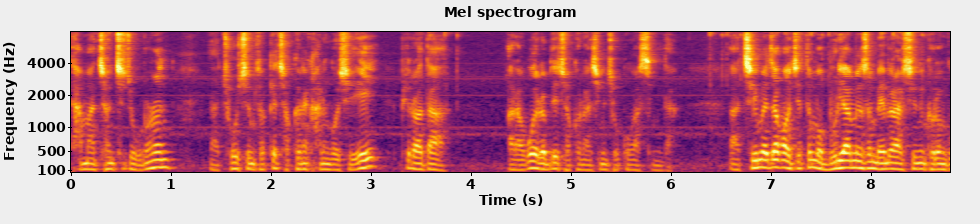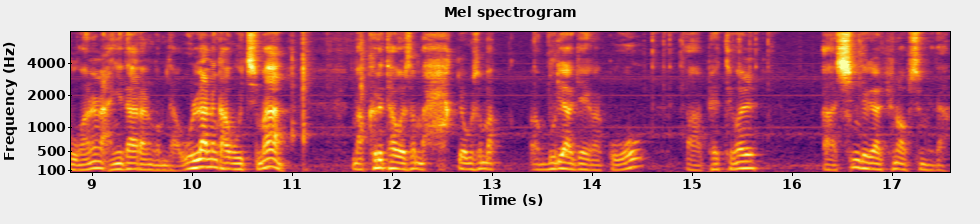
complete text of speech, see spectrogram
다만 전체적으로는 조심스럽게 접근해 가는 것이 필요하다라고 여러분들이 접근하시면 좋을 것 같습니다. 아, 지금 회자가 어쨌든 뭐 무리하면서 매매할 수 있는 그런 구간은 아니다라는 겁니다. 올라는 가고 있지만 막 그렇다고 해서 막 여기서 막 어, 무리하게 해갖고 아, 배팅을 아, 힘들게 할 필요는 없습니다.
